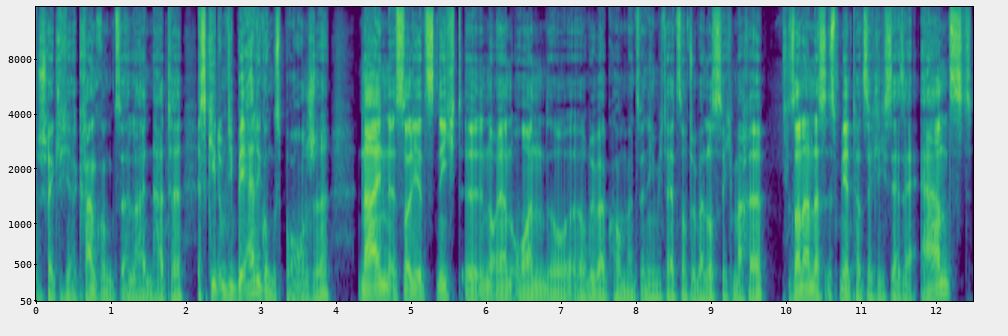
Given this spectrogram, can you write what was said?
schreckliche Erkrankung zu erleiden hatte. Es geht um die Beerdigungsbranche. Nein, es soll jetzt nicht äh, in euren Ohren so äh, rüberkommen, als wenn ich mich da jetzt noch drüber lustig mache, sondern das ist mir tatsächlich sehr, sehr ernst.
